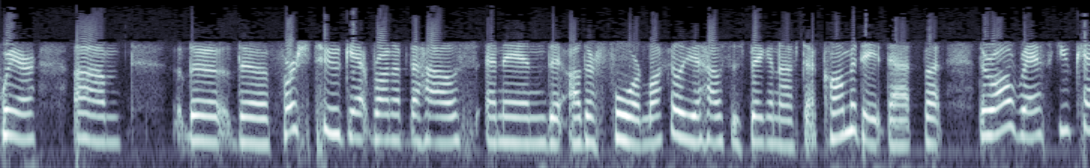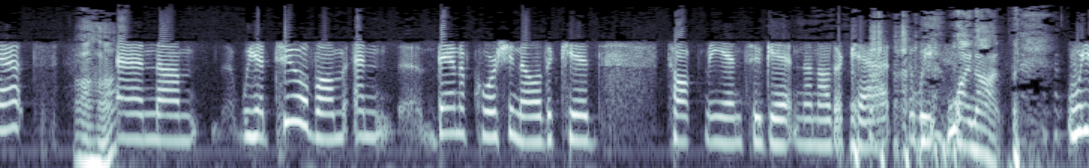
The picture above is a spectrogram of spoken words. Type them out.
where um, the the first two get run of the house, and then the other four. Luckily, the house is big enough to accommodate that, but they're all rescue cats, Uh-huh. and um, we had two of them, and then of course, you know, the kids talked me into getting another cat. So we Why not? we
